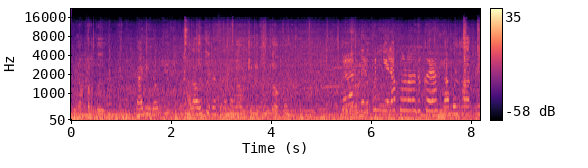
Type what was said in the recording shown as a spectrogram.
പിന്നെ അപ്പുറത്ത് ലോക്ക് ലൗച്ചിനത്തിന്റെ ഡബിൾ ഹാർട്ട്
